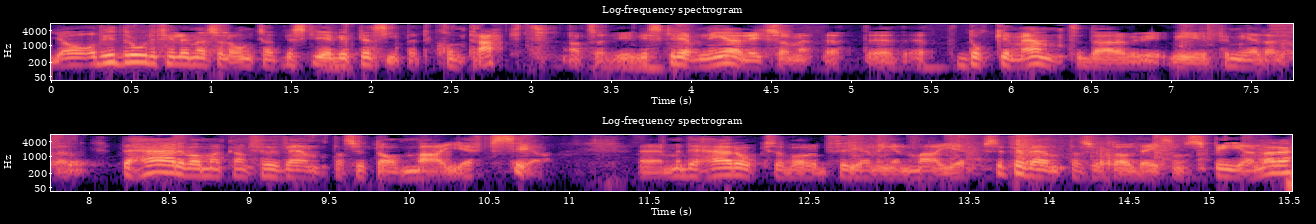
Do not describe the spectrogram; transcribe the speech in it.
Ja, och vi drog det till och med så långt så att vi skrev i princip ett kontrakt. Alltså vi, vi skrev ner liksom ett, ett, ett, ett dokument där vi, vi förmedlade att det här är vad man kan förvänta sig av Maj FC. Eh, men det här är också vad föreningen Maj FC förväntar sig av dig som spelare,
